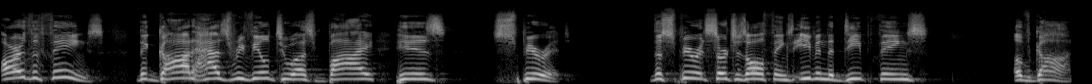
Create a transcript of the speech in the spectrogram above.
are the things that God has revealed to us by his Spirit. The Spirit searches all things, even the deep things of God.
